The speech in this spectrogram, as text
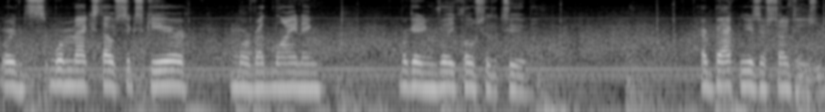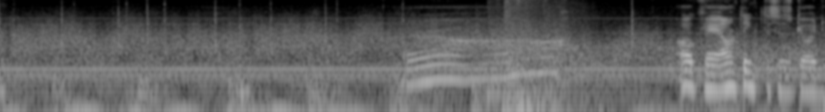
We're in, we're maxed out six gear, and we're redlining. We're getting really close to the tube. Our back wheels are starting to Okay, I don't think this is good.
